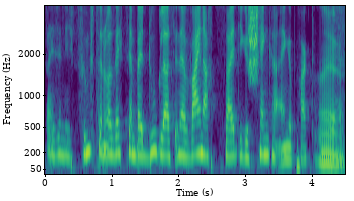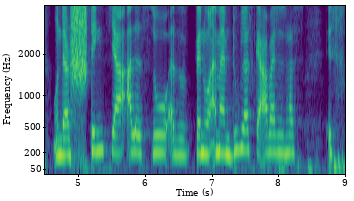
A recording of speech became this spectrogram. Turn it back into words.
weiß ich nicht, 15 oder 16 bei Douglas in der Weihnachtszeit die Geschenke eingepackt. Ah, ja. Und da stinkt ja alles so, also wenn du einmal im Douglas gearbeitet hast, ist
